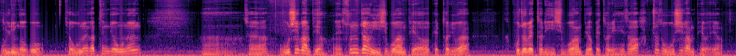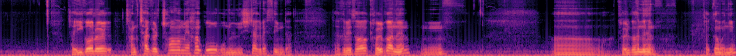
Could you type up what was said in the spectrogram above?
올린 거고. 자 오늘 같은 경우는 아, 자 50A 예, 순정 25A 배터리와 그 보조 배터리 25A 배터리 해서 합쳐서 50A예요. 자 이거를 장착을 처음에 하고 오늘 시작을 했습니다. 자 그래서 결과는 음, 아 결과는 잠깐만요.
